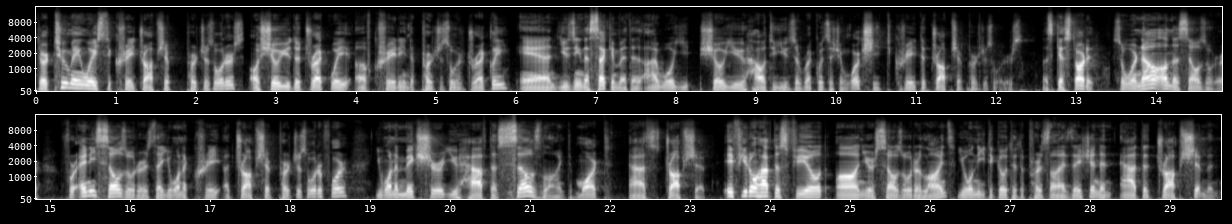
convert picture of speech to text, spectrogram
There are two main ways to create dropship purchase orders. I'll show you the direct way of creating the purchase order directly and using the second method I will show you how to use a requisition worksheet to create the dropship purchase orders. Let's get started. So we're now on the sales order. For any sales orders that you want to create a dropship purchase order for, you want to make sure you have the sales line marked as dropship. If you don't have this field on your sales order lines, you will need to go to the personalization and add the drop shipment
